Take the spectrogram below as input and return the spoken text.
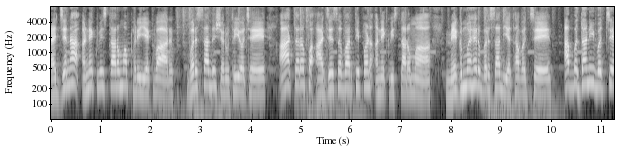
રાજ્યના અનેક વિસ્તારોમાં ફરી એકવાર વરસાદ શરૂ થયો છે. આ તરફ આજે સવારથી પણ અનેક વિસ્તારોમાં મેઘમહેર વરસાદ યથાવત છે. આ બધાની વચ્ચે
